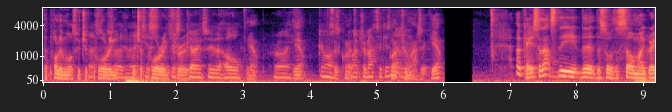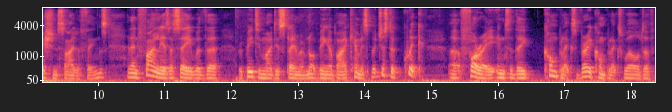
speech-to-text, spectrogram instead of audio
the polymorphs which are that's pouring also- which are just- pouring just through. going through the whole. Yeah, Right. yeah. God, So it's quite, quite- dramatic, isn't quite it? dramatic. Yeah. Okay, so that's the, the the sort of cell migration side of things, and then finally, as I say, with the repeating my disclaimer of not being a biochemist, but just a quick uh, foray into the complex, very complex world of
